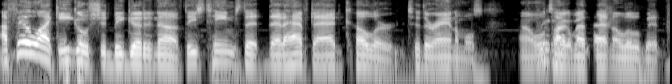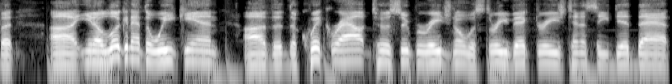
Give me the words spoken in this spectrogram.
I feel like Eagles should be good enough. These teams that that have to add color to their animals. Uh, we'll talk about that in a little bit. But uh, you know, looking at the weekend, uh, the the quick route to a super regional was three victories. Tennessee did that.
